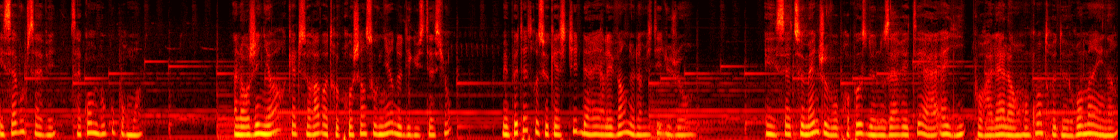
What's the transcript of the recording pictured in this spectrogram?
et ça, vous le savez, ça compte beaucoup pour moi. Alors j'ignore quel sera votre prochain souvenir de dégustation, mais peut-être se cache-t-il derrière les vins de l'invité du jour. Et cette semaine, je vous propose de nous arrêter à Haï pour aller à la rencontre de Romain Hénin,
